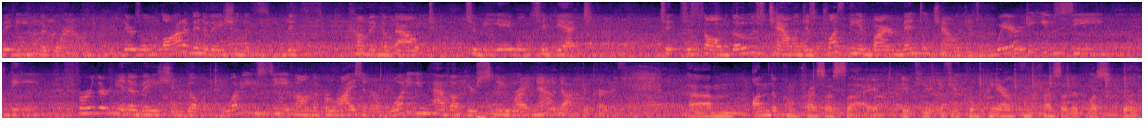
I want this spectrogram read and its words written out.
beneath the ground. There's a lot of innovation that's that's coming about to be able to get to, to solve those challenges plus the environmental challenges. Where do you see the further innovation going? What are you seeing on the horizon or what do you have up your sleeve right now dr Kurz? Um, on the compressor side if you if you compare a compressor that was built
